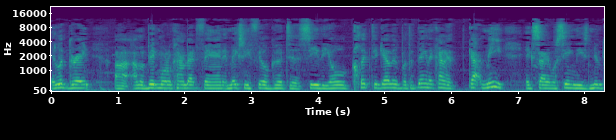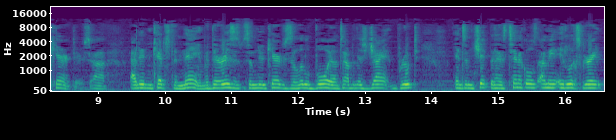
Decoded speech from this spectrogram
It looked great. Uh, I'm a big Mortal Kombat fan. It makes me feel good to see the old click together. But the thing that kind of got me excited was seeing these new characters. Uh, I didn't catch the name, but there is some new characters. A little boy on top of this giant brute, and some chick that has tentacles. I mean, it looks great.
